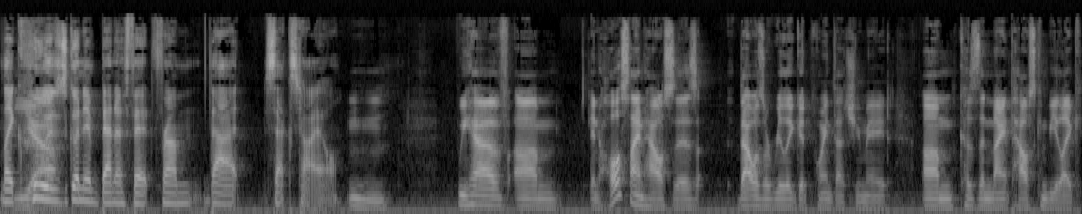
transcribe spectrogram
like Yeah. who's going to benefit from that sextile we have um, in sign houses. That was a really good point that you made. Because the ninth house can be like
